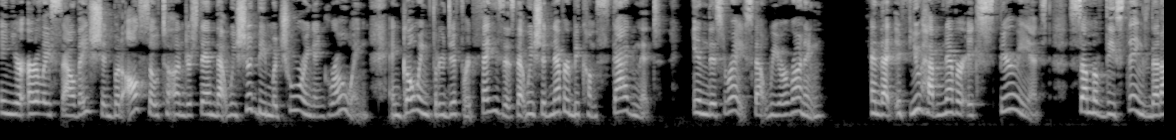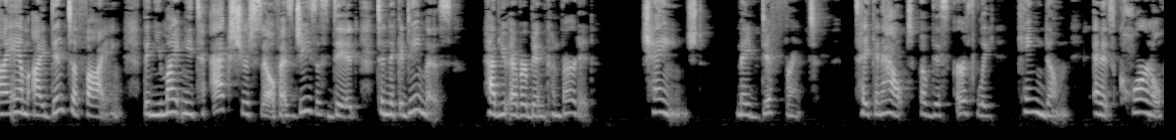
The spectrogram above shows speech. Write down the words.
in your early salvation, but also to understand that we should be maturing and growing and going through different phases, that we should never become stagnant in this race that we are running. And that if you have never experienced some of these things that I am identifying, then you might need to ask yourself, as Jesus did to Nicodemus, have you ever been converted, changed, made different, taken out of this earthly kingdom and its carnal,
